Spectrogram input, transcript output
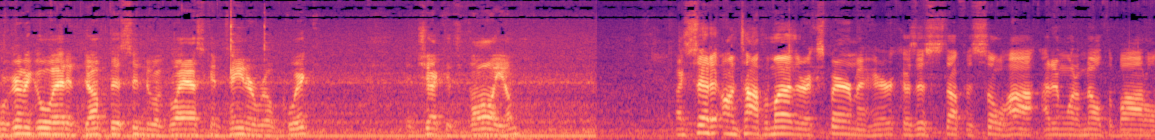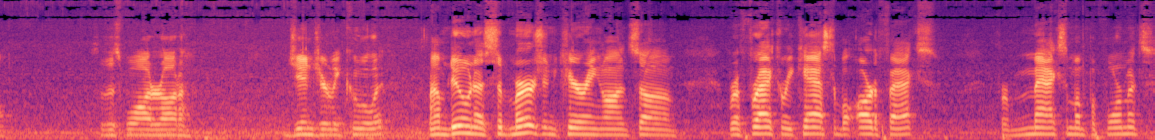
We're going to go ahead and dump this into a glass container real quick and check its volume. I set it on top of my other experiment here because this stuff is so hot I didn't want to melt the bottle. So this water ought to gingerly cool it. I'm doing a submersion curing on some refractory castable artifacts for maximum performance.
